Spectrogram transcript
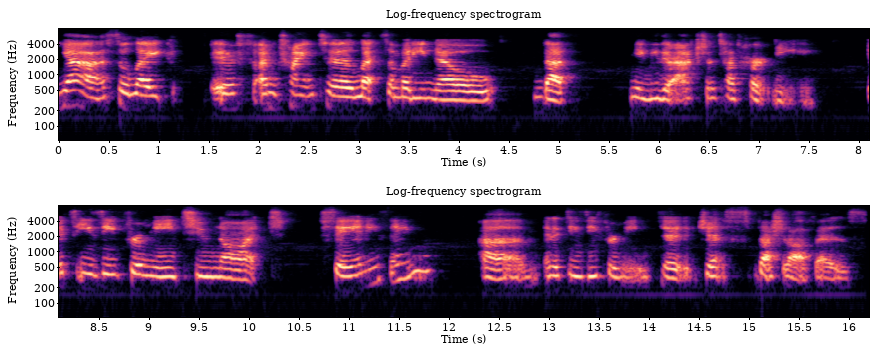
Yeah, so like if I'm trying to let somebody know that maybe their actions have hurt me, it's easy for me to not say anything. Um, and it's easy for me to just brush it off as,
